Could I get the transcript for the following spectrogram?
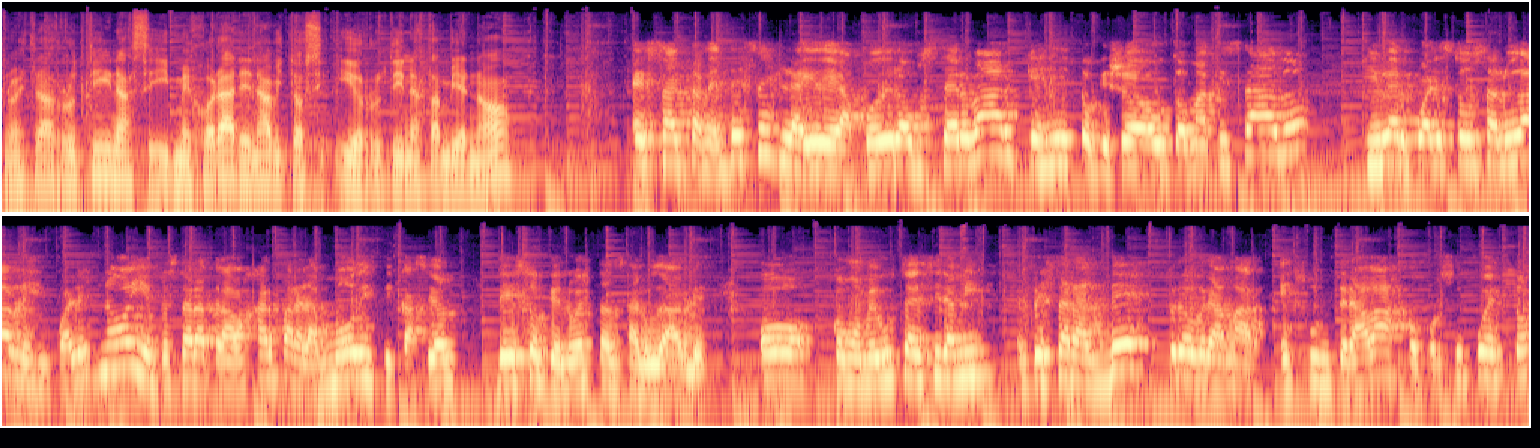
nuestras rutinas y mejorar en hábitos y rutinas también, ¿no? Exactamente, esa es la idea, poder observar qué es esto que yo he automatizado y ver cuáles son saludables y cuáles no y empezar a trabajar para la modificación de eso que no es tan saludable. O, como me gusta decir a mí, empezar a desprogramar. Es un trabajo, por supuesto,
